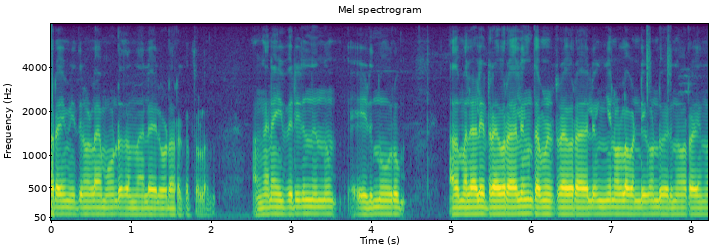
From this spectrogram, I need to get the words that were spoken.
പറയും ഇതിനുള്ള എമൗണ്ട് തന്നാലേ ലോഡ് ഇറക്കത്തുള്ളൂ. അങ്ങനെ ഇവരിൽ നിന്നും എഴുന്നൂറും അത് മലയാളി ഡ്രൈവർ ആയാലും തമിഴ് ഡ്രൈവർ ആയാലും ഇങ്ങനെയുള്ള വണ്ടി കൊണ്ടുവരുന്ന പറയുന്ന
